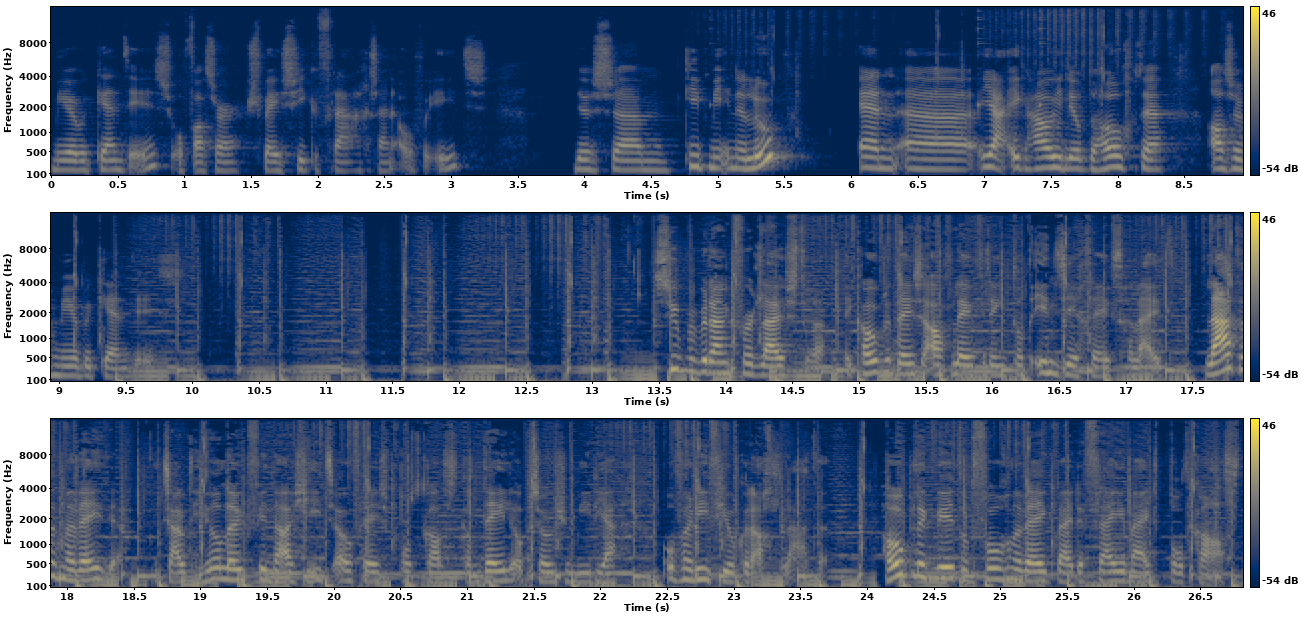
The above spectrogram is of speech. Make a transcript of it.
meer bekend is. Of als er specifieke vragen zijn over iets. Dus um, keep me in the loop. En uh, ja, ik hou jullie op de hoogte als er meer bekend is. Super bedankt voor het luisteren. Ik hoop dat deze aflevering tot inzicht heeft geleid. Laat het me weten. Ik zou het heel leuk vinden als je iets over deze podcast kan delen op social media of een review kan achterlaten. Hopelijk weer tot volgende week bij de Vrije Meid podcast.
